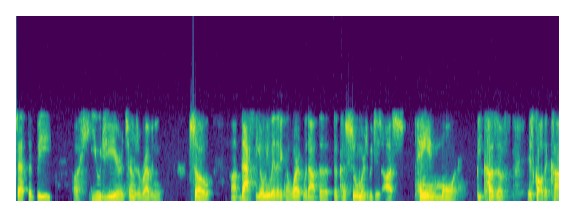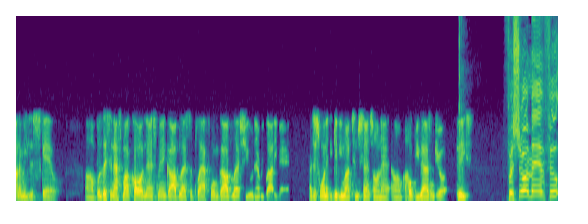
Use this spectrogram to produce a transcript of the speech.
set to be a huge year in terms of revenue. So uh, that's the only way that it can work without the, the consumers, which is us, paying more because of it's called economies of scale. Uh, but listen, that's my call, Ness, man. God bless the platform. God bless you and everybody, man. I just wanted to give you my two cents on that. Um, I hope you guys enjoy. Peace. For sure, man. Phil,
